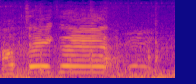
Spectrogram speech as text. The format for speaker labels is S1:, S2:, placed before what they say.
S1: I'll take that.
